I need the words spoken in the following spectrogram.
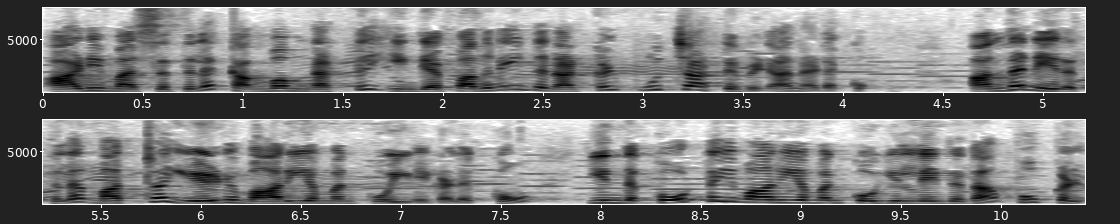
ஆடி மாசத்துல கம்பம் நட்டு இங்க பதினைந்து நாட்கள் பூச்சாட்டு விழா நடக்கும். அந்த நேரத்துல மற்ற ஏழு மாரியம்மன் கோயில்களுக்கும் இந்த கோட்டை மாரியம்மன் கோயில்லேருந்து தான் பூக்கள்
